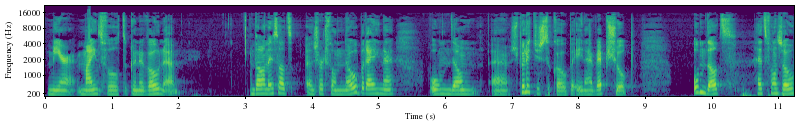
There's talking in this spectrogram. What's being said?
meer mindful te kunnen wonen, dan is dat een soort van no-brainer om dan uh, spulletjes te kopen in haar webshop omdat het van zo,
